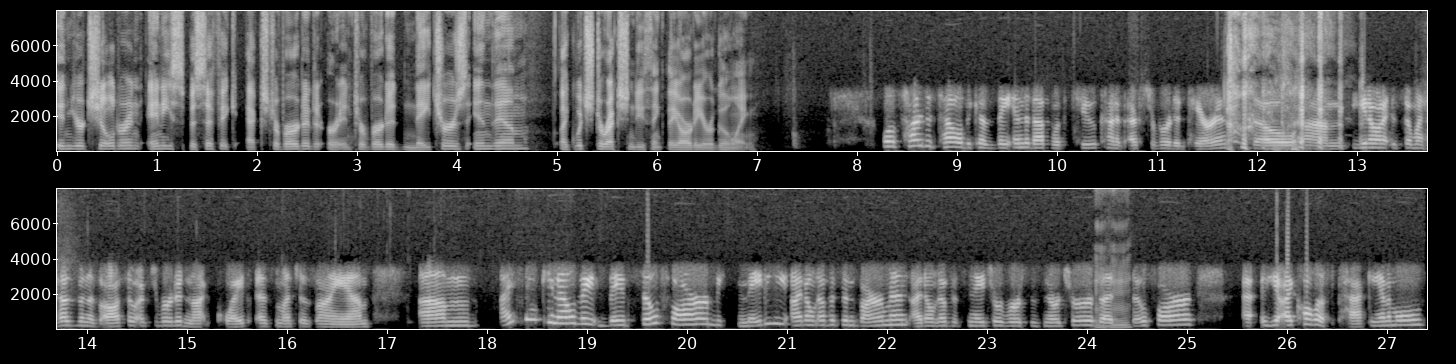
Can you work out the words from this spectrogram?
in your children any specific extroverted or introverted natures in them? Like, which direction do you think they already are going? Well, it's hard to tell because they ended up with two kind of extroverted parents. So, um, you know, what? so my husband is also extroverted, not quite as much as I am. Um, I think you know they they so far maybe I don't know if it's environment, I don't know if it's nature versus nurture, but Mhm. so far, uh, yeah, I call us pack animals.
